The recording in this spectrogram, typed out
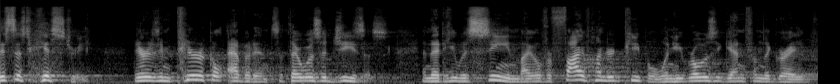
This is history. There is empirical evidence that there was a Jesus and that he was seen by over 500 people when he rose again from the grave.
